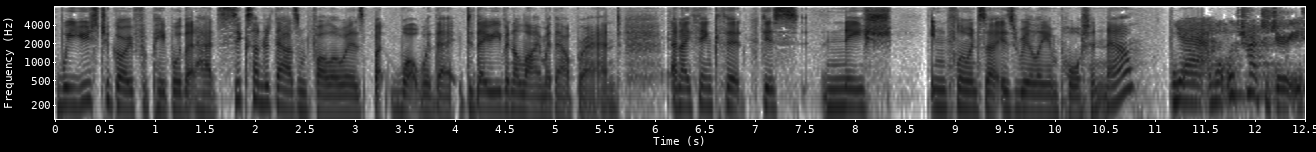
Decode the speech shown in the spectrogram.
we used to go for people that had 600,000 followers, but what were they? Did they even align with our brand? And I think that this niche influencer is really important now. Yeah, and what we've tried to do is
